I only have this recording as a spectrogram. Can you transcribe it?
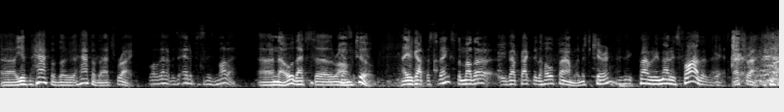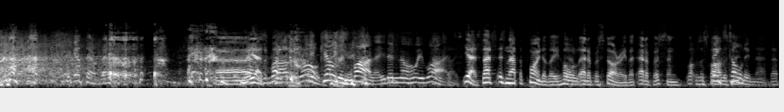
Uh, you've half of the half of that's right. Well, then it was Oedipus and his mother. Uh, no, that's uh, wrong Guess too. Now you've got the Sphinx, the mother, you've got practically the whole family. Mr. Kieran? I think probably not his father there. Yes, that's right. You get there, Red. Uh, yes, what- He killed his father. He didn't know who he was. yes, that's isn't that the point of the whole Oedipus story? That Oedipus and what was The his Sphinx father's told name? him that. that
